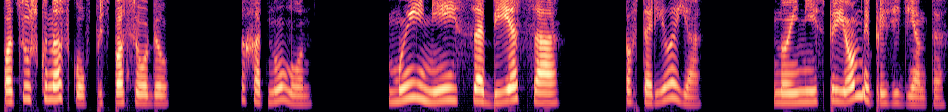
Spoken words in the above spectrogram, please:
подсушку носков приспособил хохотнул он. «Мы не из Собеса», — повторила я. «Но и не из приемной президента».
